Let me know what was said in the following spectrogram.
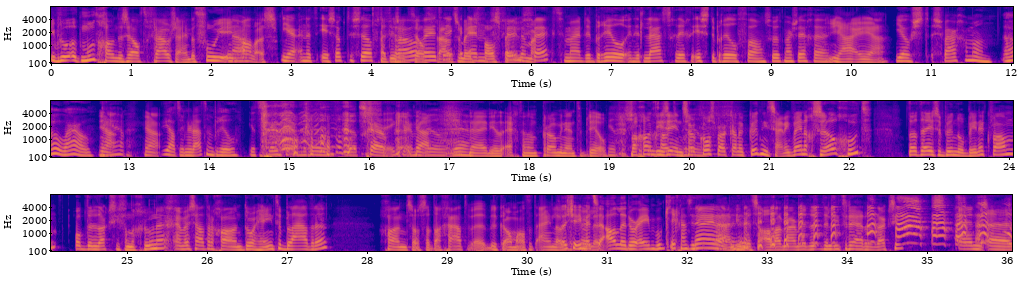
Ik bedoel, het moet gewoon dezelfde vrouw zijn. Dat voel je in Nou, alles. Ja, en het is ook dezelfde Het is ook vrouw, dezelfde weet vrouw. Het is een beetje en vals spelen, maar- fact, maar de bril in dit laatste gedicht is de bril van, zullen we het maar zeggen, Ja, ja, ja. Joost Zwagerman. Oh, wauw. Ja, ja. Die had inderdaad een bril. Die had zeker een bril. Die had Scherp. Zeker een Ja. bril, ja. Nee, die had echt een prominente bril. Maar gewoon die zin, zo kostbaar kan een kut niet zijn. Ik weet nog zo goed dat deze bundel binnenkwam op de redactie van De Groene. En we zaten er gewoon doorheen te bladeren. Gewoon zoals dat dan gaat. We, we komen altijd eindeloos. Als jullie met z'n allen door één boekje gaan zitten. Nee, nou, niet met z'n allen, maar met de, de literaire redactie. En eh,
